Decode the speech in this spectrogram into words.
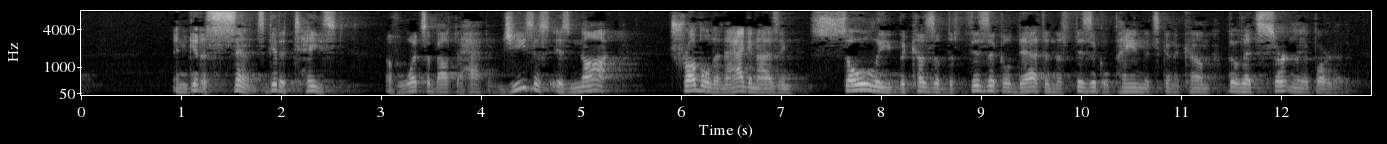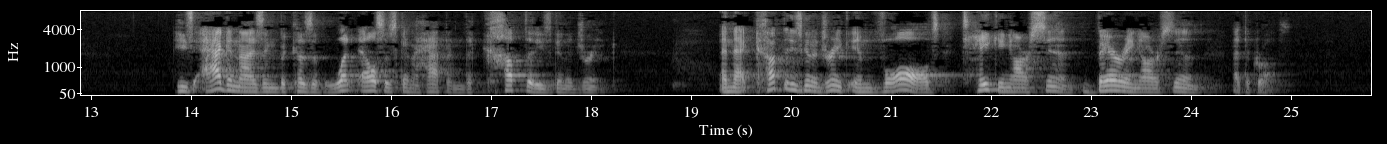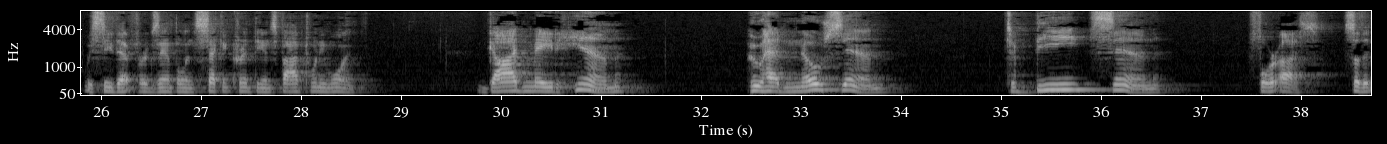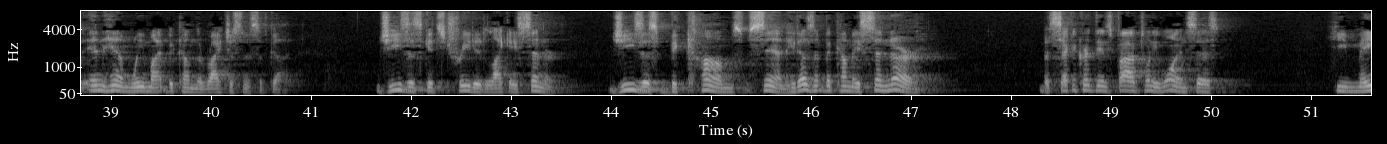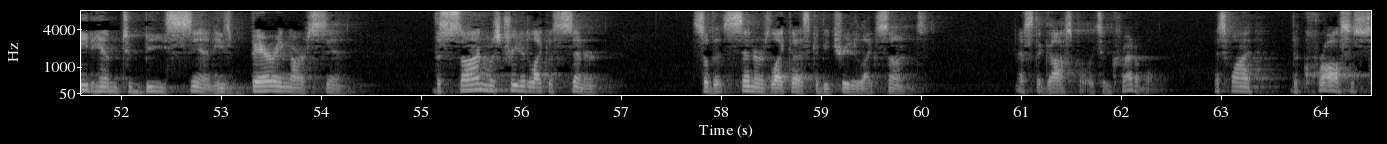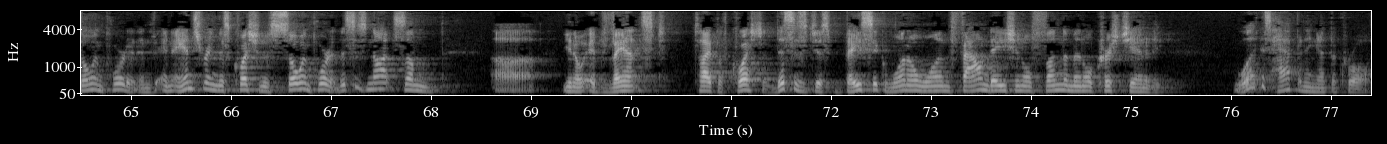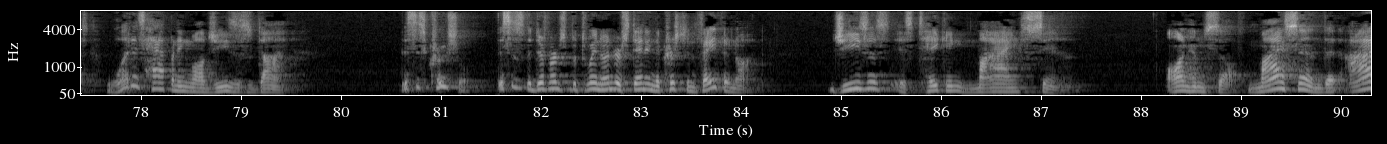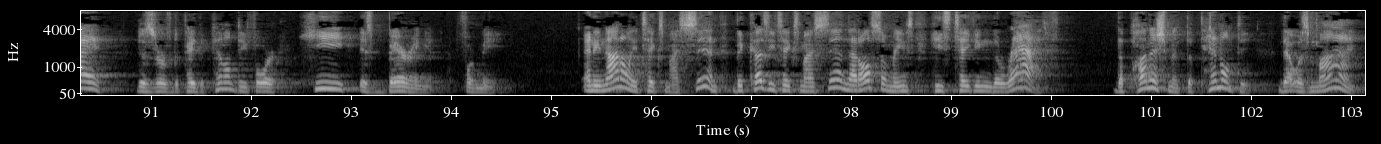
and get a sense, get a taste of what's about to happen. Jesus is not troubled and agonizing solely because of the physical death and the physical pain that's going to come, though that's certainly a part of it. He's agonizing because of what else is going to happen, the cup that he's going to drink. And that cup that he's going to drink involves taking our sin, bearing our sin at the cross. We see that, for example, in 2 Corinthians 5.21. God made him who had no sin to be sin for us, so that in him we might become the righteousness of God. Jesus gets treated like a sinner. Jesus becomes sin. He doesn't become a sinner. But 2 Corinthians 5:21 says he made him to be sin. He's bearing our sin. The son was treated like a sinner so that sinners like us could be treated like sons. That's the gospel. It's incredible. That's why the cross is so important. And, and answering this question is so important. This is not some, uh, you know, advanced type of question. This is just basic 101, foundational, fundamental Christianity. What is happening at the cross? What is happening while Jesus is dying? This is crucial. This is the difference between understanding the Christian faith or not. Jesus is taking my sin on himself, my sin that I deserve to pay the penalty for, he is bearing it for me. And he not only takes my sin, because he takes my sin, that also means he's taking the wrath, the punishment, the penalty that was mine.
